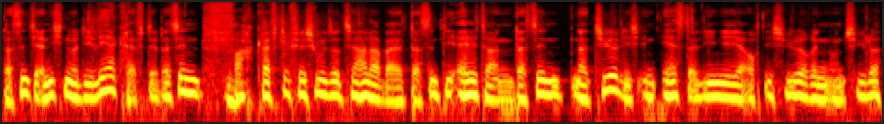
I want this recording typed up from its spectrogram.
das sind ja nicht nur die Lehrkräfte, das sind mhm. Fachkräfte für Schule, Schulsozialarbeit, das sind die Eltern, das sind natürlich in erster Linie ja auch die Schülerinnen und Schüler,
